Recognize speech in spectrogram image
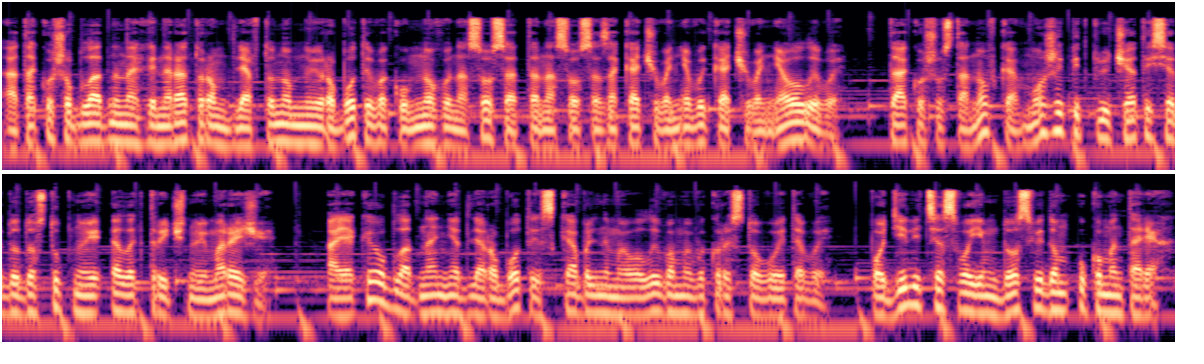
а також обладнана генератором для автономної роботи вакуумного насоса та насоса закачування-викачування оливи. Також установка може підключатися до доступної електричної мережі. А яке обладнання для роботи з кабельними оливами використовуєте ви? Поділіться своїм досвідом у коментарях.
